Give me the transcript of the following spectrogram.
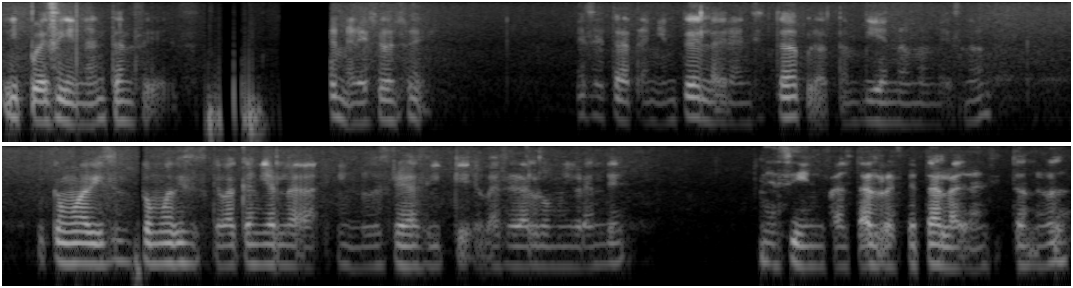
Y pues sí, ¿no? Entonces, se merece ese, tratamiento de la grancita, pero también no mames, ¿no? Y como dices, como dices que va a cambiar la industria, así que va a ser algo muy grande, sin faltar respeto a la grancita, ¿no?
